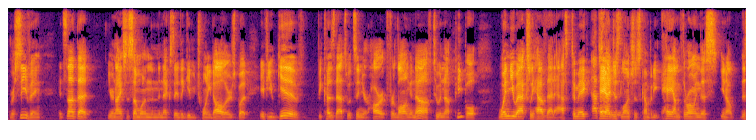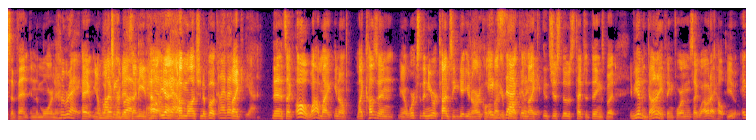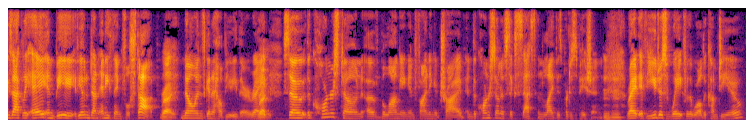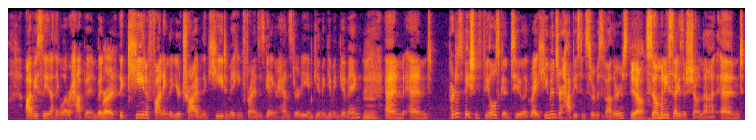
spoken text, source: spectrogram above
receiving, it's not that you're nice to someone and then the next day they give you twenty dollars, but if you give because that's what's in your heart for long enough to enough people, when you actually have that ask to make, hey, I just launched this company. Hey, I'm throwing this, you know, this event in the morning. right Hey, you know, I'm whatever it is, I need help. know, yeah, yeah. I'm launching a book. and i've had like yeah then it's like, oh wow, my you know my cousin you know works at the New York Times. He can get you an article about your book, and like it's just those types of things. But if you haven't done anything for them, it's like, why would I help you? exactly a and b if you haven't done anything full stop Right, no one's going to help you either right? right, So the cornerstone of belonging and finding a tribe and the cornerstone of success in life is participation. hmm Right? If you just wait for the world to come to you, obviously nothing will ever happen. But Right. the key to finding that your tribe and the key to making friends is getting your hands dirty and giving, giving, giving. mm. And and participation feels good too. Like, right? Humans are happiest in service of others. yeah, So many studies have shown that. And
